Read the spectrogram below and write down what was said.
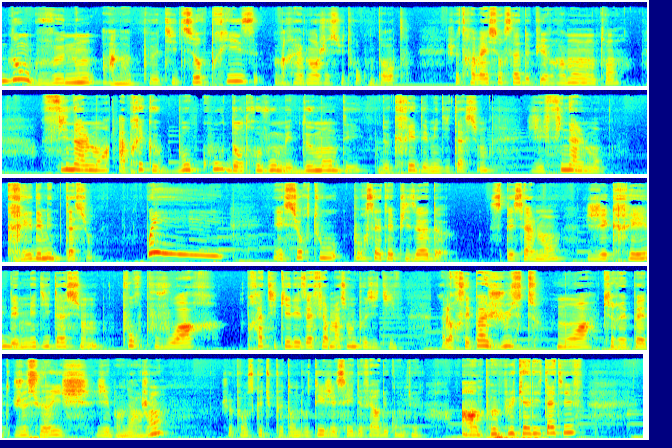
Donc venons à ma petite surprise. Vraiment, je suis trop contente. Je travaille sur ça depuis vraiment longtemps. Finalement, après que beaucoup d'entre vous m'aient demandé de créer des méditations, j'ai finalement créé des méditations. Oui Et surtout, pour cet épisode spécialement, j'ai créé des méditations pour pouvoir pratiquer des affirmations positives. Alors c'est pas juste moi qui répète je suis riche, j'ai plein d'argent, je pense que tu peux t'en douter, j'essaye de faire du contenu un peu plus qualitatif.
